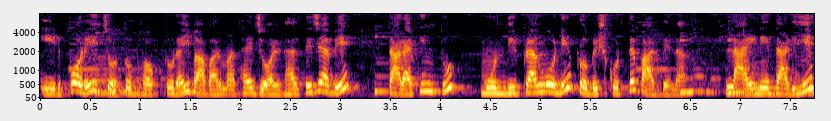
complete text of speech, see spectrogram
এরপরে যত ভক্তরাই বাবার মাথায় জল ঢালতে যাবে, তারা কিন্তু মন্দির প্রাঙ্গণে প্রবেশ করতে পারবে না। লাইনে দাঁড়িয়ে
